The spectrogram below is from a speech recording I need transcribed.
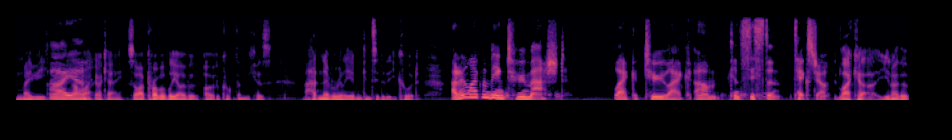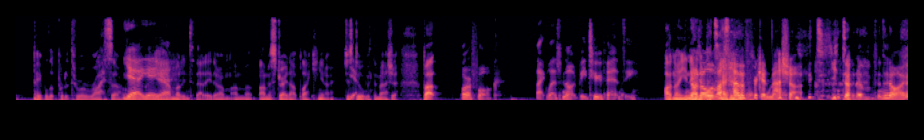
and maybe Ah, yeah. I'm like, okay, so I probably over overcook them because I had never really even considered that you could. I don't like them being too mashed, like too like um, consistent texture. Like uh, you know the people that put it through a ricer. or Yeah, yeah, yeah. I'm not into that either. I'm I'm a, I'm a straight up like you know just Yeah. do it with the masher. But or a fork. Like, let's not be too fancy. oh no, you Not all of us have a freaking masher. you don't have a potato. no,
